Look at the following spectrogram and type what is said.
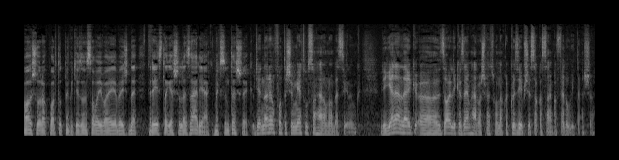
alsó rakpartot, meg hogyha az ön szavaival élve is, de részlegesen lezárják, megszüntessék? Ugye nagyon fontos, hogy miért 23-ról beszélünk. Ugye jelenleg uh, zajlik az M3-as metrónak a középső szakaszának a felújítása.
